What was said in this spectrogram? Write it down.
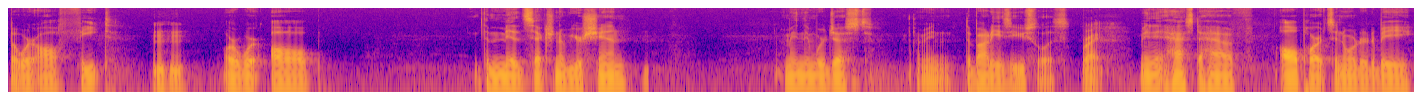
but we're all feet, Mm-hmm. or we're all the midsection of your shin, I mean, then we're just. I mean, the body is useless. Right. I mean, it has to have all parts in order to be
